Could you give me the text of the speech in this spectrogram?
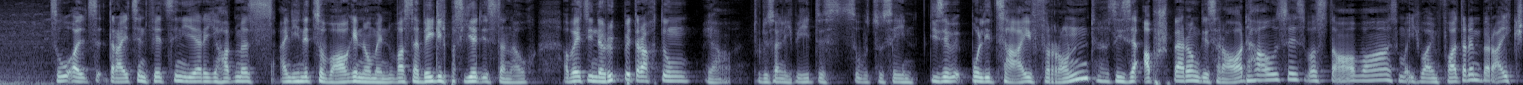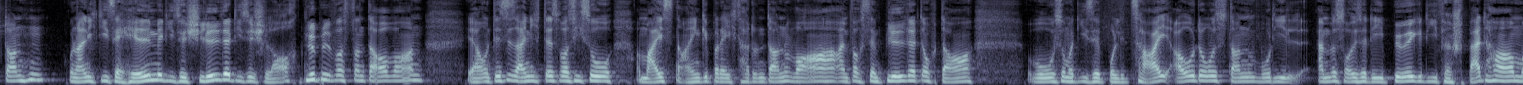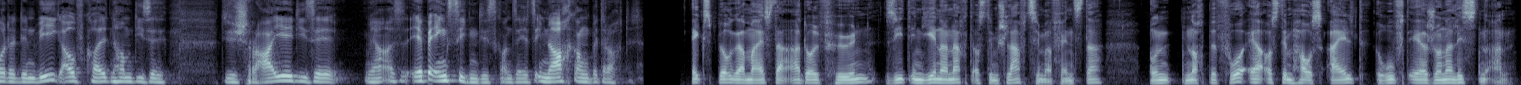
So als 13-, 14-Jähriger hat man es eigentlich nicht so wahrgenommen, was da wirklich passiert ist dann auch. Aber jetzt in der Rückbetrachtung, ja, tut es eigentlich weh, das so zu sehen. Diese Polizeifront, also diese Absperrung des Rathauses, was da war, also ich war im vorderen Bereich gestanden und eigentlich diese Helme, diese Schilder, diese Schlagknüppel, was dann da waren. Ja, und das ist eigentlich das, was sich so am meisten eingeprägt hat. Und dann war einfach so ein Bild noch da, wo so mal diese Polizeiautos, dann wo die also die Bürger, die versperrt haben oder den Weg aufgehalten haben, diese, diese Schreie, diese, ja, also eher beängstigend das Ganze jetzt im Nachgang betrachtet. Ex-Bürgermeister Adolf Höhn sieht in jener Nacht aus dem Schlafzimmerfenster und noch bevor er aus dem Haus eilt, ruft er Journalisten an.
